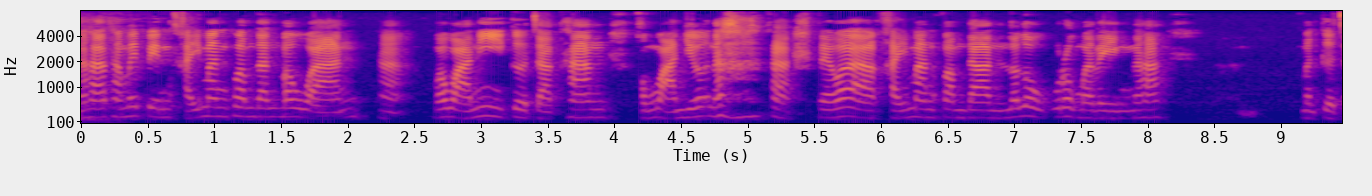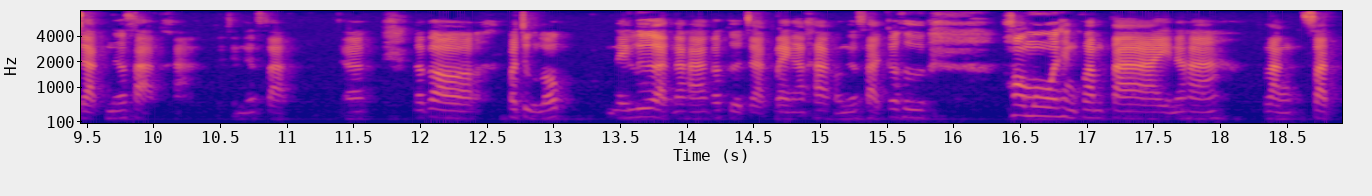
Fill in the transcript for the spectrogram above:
นะคะทำให้เป็นไขมันความดันเบาหวานค่ะเบาหวานนี่เกิดจากทานของหวานเยอะนะคะค่ะ แต่ว่าไขมันความดันแล้วโรคโรคมะเร็งนะคะ มันเกิดจากเนื้อสัตว์ค่ะเกิดจากเนื้อสัตว์นะแล้วก็ประจุลบในเลือดนะคะ ก็เกิดจากแรงอาฆาตของเนื้อสัตว์ก็คือฮอร์โมนแห่งความตายนะคะ หลังสัตว์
